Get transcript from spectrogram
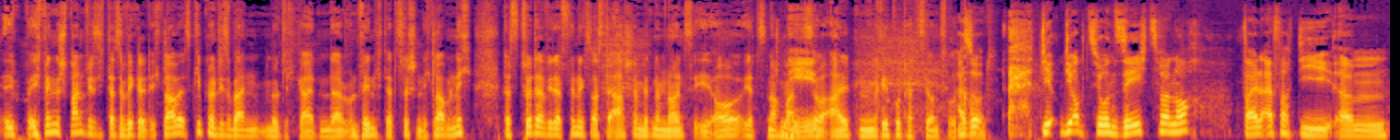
ich, ich bin gespannt, wie sich das entwickelt. Ich glaube, es gibt nur diese beiden Möglichkeiten da und wenig dazwischen. Ich glaube nicht, dass Twitter wieder Phoenix aus der Asche mit einem neuen CEO jetzt nochmal nee. zur alten Reputation zurückkommt. Also die, die Option sehe ich zwar noch, weil einfach die ähm,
